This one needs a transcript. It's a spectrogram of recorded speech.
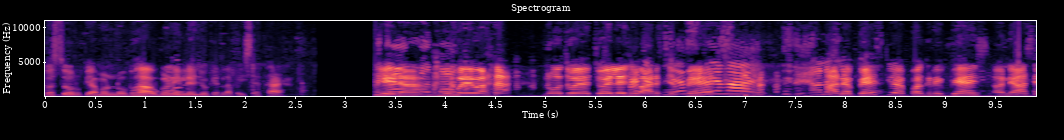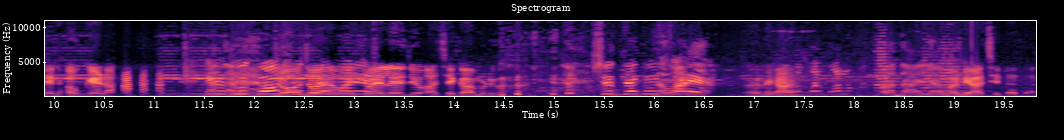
બસો રૂપિયા મણનો ભાવ ગણી લેજો કેટલા પૈસા થાય. મુંબઈ વાળા નો જોયે જોઈ લેજો આને છે ભેંસ આને ભેંસ કહેવાય ભગરી ભેંસ અને આ છે ને હવકેડા. નો જોયા હોય જોઈ લેજો આ છે ગામડું. શુદ્ધ દૂધ મળે. અને આ અને આ છે દાદા.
